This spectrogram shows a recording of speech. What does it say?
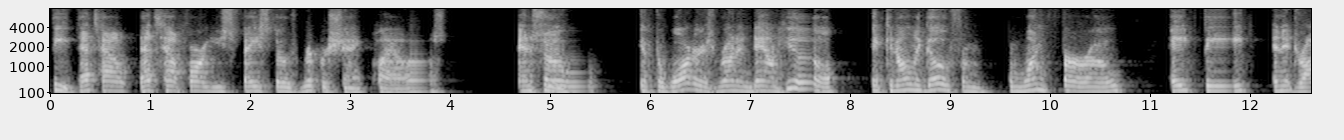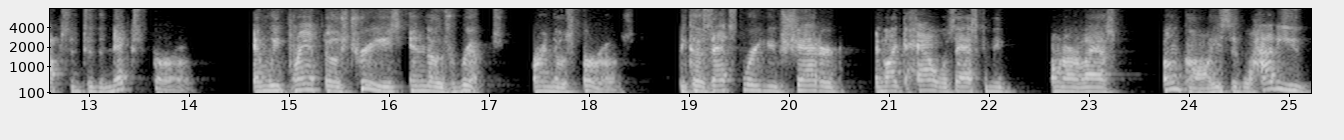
feet. That's how that's how far you space those ripper shank plows. And so mm. if the water is running downhill, it can only go from, from one furrow eight feet and it drops into the next furrow. And we plant those trees in those rips or in those furrows because that's where you've shattered. And like Hal was asking me on our last phone call, he said, Well, how do you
